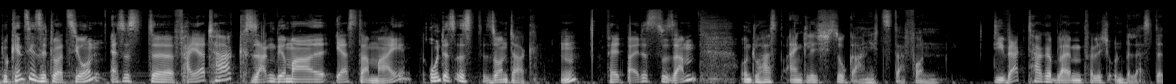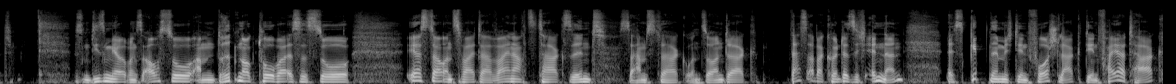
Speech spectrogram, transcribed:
Du kennst die Situation. Es ist äh, Feiertag, sagen wir mal 1. Mai, und es ist Sonntag. Hm? Fällt beides zusammen und du hast eigentlich so gar nichts davon. Die Werktage bleiben völlig unbelastet. Ist in diesem Jahr übrigens auch so. Am 3. Oktober ist es so, erster und zweiter Weihnachtstag sind Samstag und Sonntag. Das aber könnte sich ändern. Es gibt nämlich den Vorschlag, den Feiertag,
